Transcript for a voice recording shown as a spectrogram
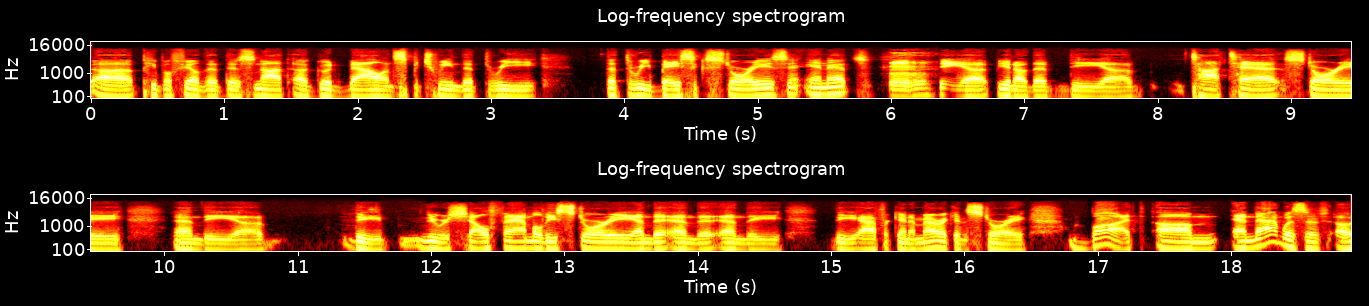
uh, people feel that there's not a good balance between the three the three basic stories in it. Mm-hmm. The uh, you know the the uh, Tateh story and the uh, the New Rochelle family story and the and the and the the African American story, but um, and that was a, a,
